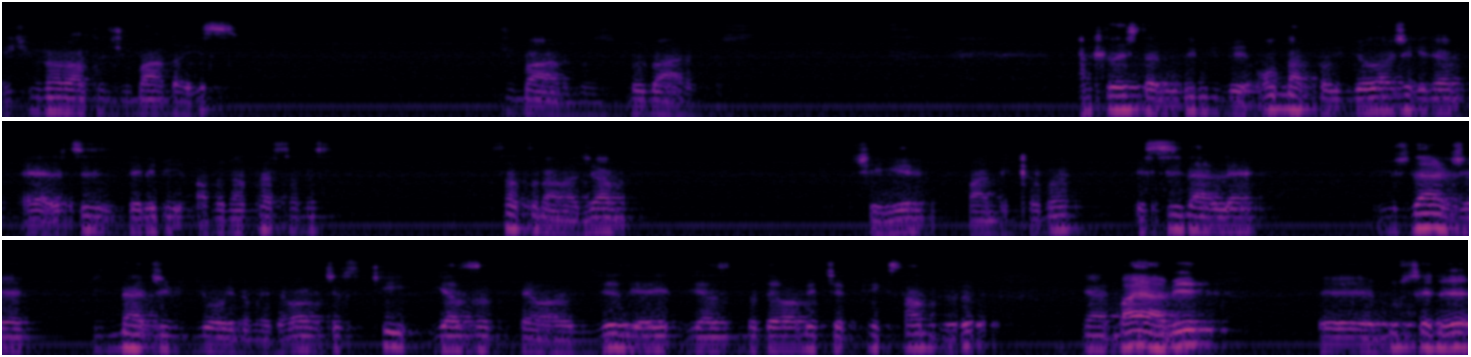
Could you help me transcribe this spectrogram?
e, 2016 Cuma'dayız. Cumanız mübarek olsun. Arkadaşlar dediğim gibi 10 dakika videolar çekeceğim. Eğer siz deli bir abone atarsanız satın alacağım şeyi, bandikramı ve sizlerle yüzlerce, binlerce video oynamaya devam edeceğiz ki yazın devam edeceğiz. Ya- Yazın da devam edeceğim pek sanmıyorum. Yani bayağı bir e, bu sene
